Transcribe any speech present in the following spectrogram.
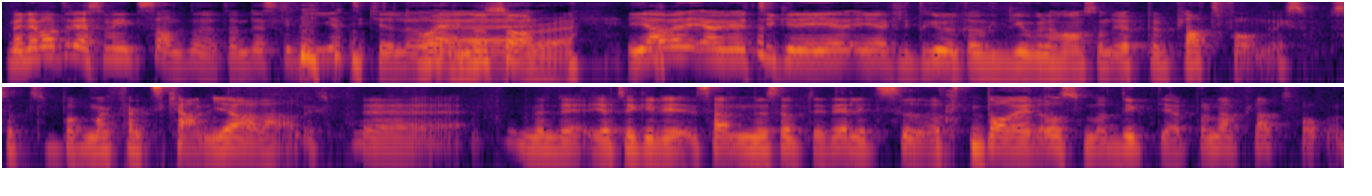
Men det var inte det som var intressant nu utan det ska bli jättekul. Och ändå eh, sa du det. Ja, men jag, jag tycker det är jäkligt roligt att Google har en sån öppen plattform. Liksom, så att man faktiskt kan göra det här. Liksom. Eh, men det, jag tycker det, men samtidigt är det lite surt att det bara är de som är duktiga på den här plattformen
